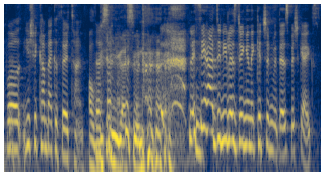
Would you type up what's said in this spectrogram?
well, you should come back a third time. I'll be seeing you guys soon. Let's see how Danilo's doing in the kitchen with those fish cakes.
